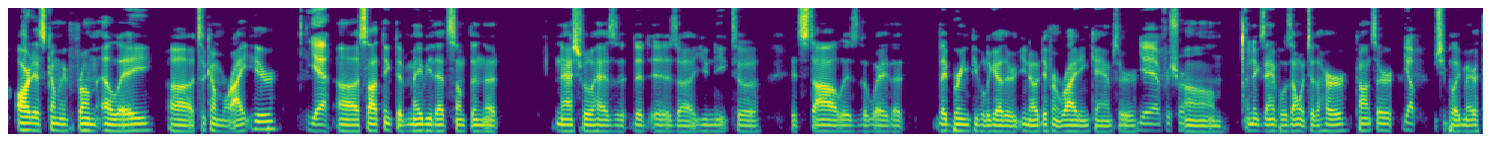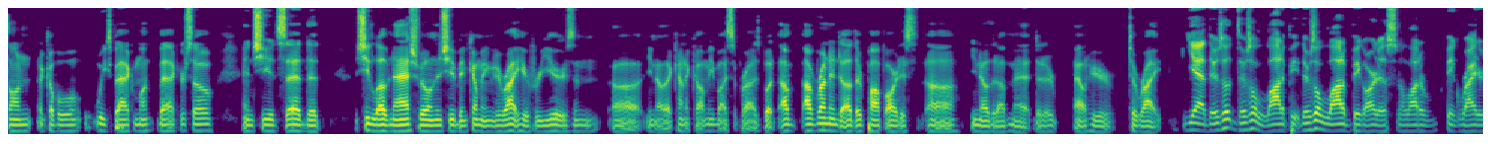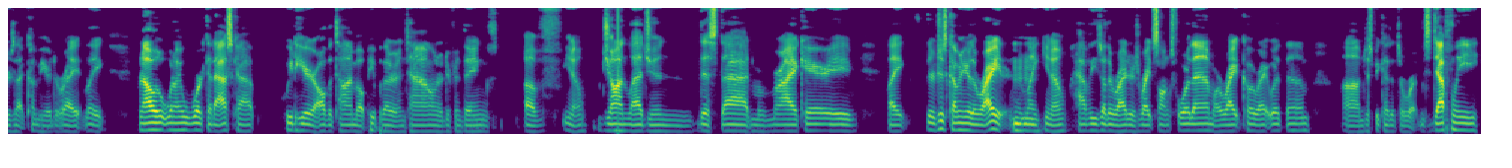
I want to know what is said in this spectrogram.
artists coming from LA uh to come right here. yeah Uh so I think that maybe that's something that Nashville has that that is uh unique to its style is the way that they bring people together, you know, different writing camps or yeah for sure um an example is I went to the H.E.R. concert. Yep. She played marathon a couple weeks back, a month back or so, and she had said that she loved Nashville and that she had been coming to write here for years, and uh, you know that kind of caught me by surprise. But I've I've run into other pop artists, uh, you know, that I've met that are out here to write. Yeah, there's a there's a lot of pe- there's a lot of big artists and a lot of big writers that come here to write. Like when I when I worked at ASCAP, we'd hear all the time about people that are in town or different things of you know John Legend, this that Mar- Mariah Carey, like they're just coming here to write and Mhm. like you know have these other writers write songs for them or write co-write with them, um, just because it's a it's definitely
